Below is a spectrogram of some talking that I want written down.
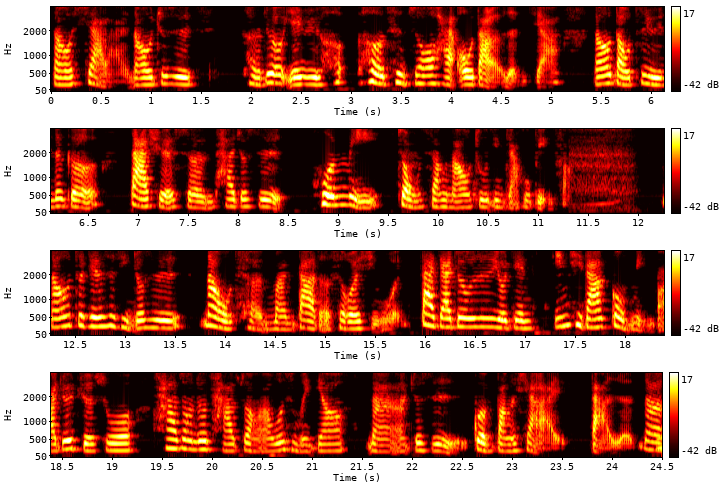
然后下来，然后就是可能就言语呵呵斥之后，还殴打了人家，然后导致于那个大学生他就是昏迷重伤，然后住进加护病房。然后这件事情就是闹成蛮大的社会新闻，大家就是有点引起大家共鸣吧，就会觉得说擦撞就擦撞啊，为什么一定要拿就是棍棒下来打人？那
